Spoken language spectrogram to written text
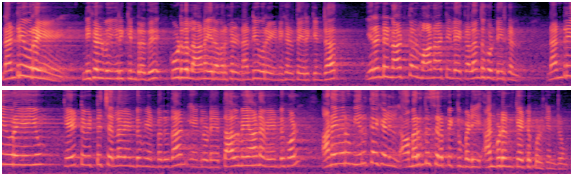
நன்றி உரை நிகழ்வு இருக்கின்றது. கூடுதல் ஆணையர் அவர்கள் நன்றி உரை நிகழ்த்த இருக்கின்றார். இரண்டு நாட்கள் மாநாட்டிலே கலந்து கொண்டீர்கள். நன்றியுரையையும் கேட்டுவிட்டு செல்ல வேண்டும் என்பதுதான் எங்களுடைய தாழ்மையான வேண்டுகோள். அனைவரும் இருக்கைகளில் அமர்ந்து சிறப்பிக்கும்படி அன்புடன் கேட்டுக்கொள்கின்றோம்.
